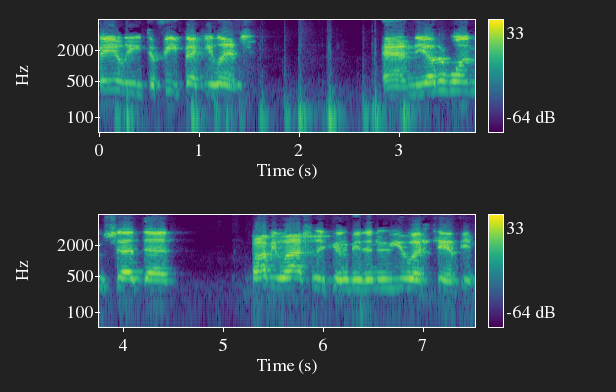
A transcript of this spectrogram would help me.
Bayley defeat Becky Lynch. And the other one said that Bobby Lashley is going to be the new U.S. champion.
